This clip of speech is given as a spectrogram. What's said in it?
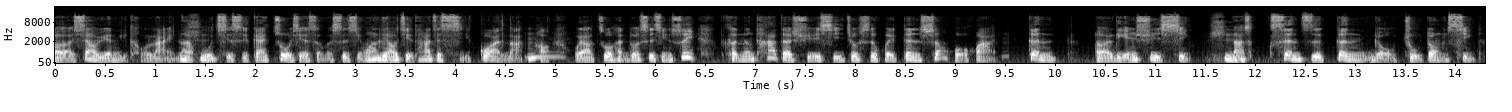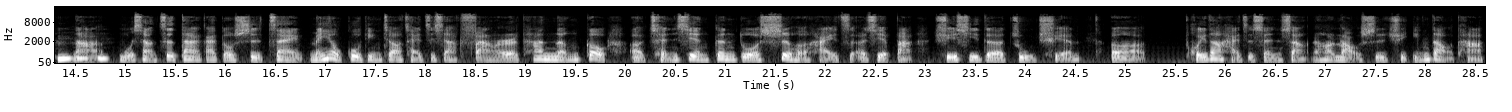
呃，校园里头来，那我其实该做些什么事情？我要了解他的习惯呐，好，我要做很多事情，所以可能他的学习就是会更生活化，更呃连续性，是那甚至更有主动性。那我想这大概都是在没有固定教材之下，反而他能够呃呈现更多适合孩子，而且把学习的主权呃。回到孩子身上，然后老师去引导他，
